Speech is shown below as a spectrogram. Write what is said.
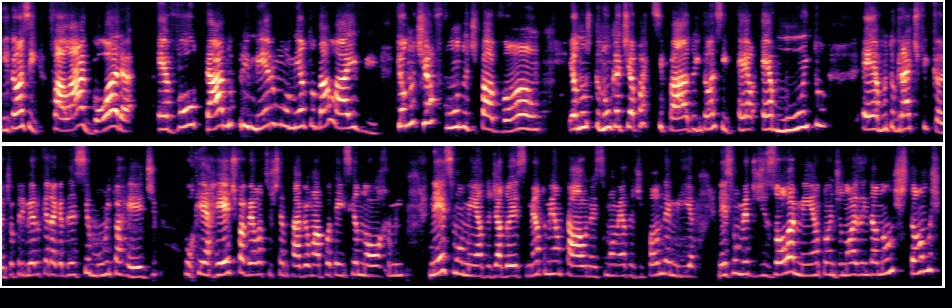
Então, assim, falar agora é voltar no primeiro momento da live, que eu não tinha fundo de pavão, eu nunca tinha participado, então, assim, é, é muito é muito gratificante. Eu primeiro quero agradecer muito a rede, porque a Rede Favela Sustentável é uma potência enorme nesse momento de adoecimento mental, nesse momento de pandemia, nesse momento de isolamento, onde nós ainda não estamos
